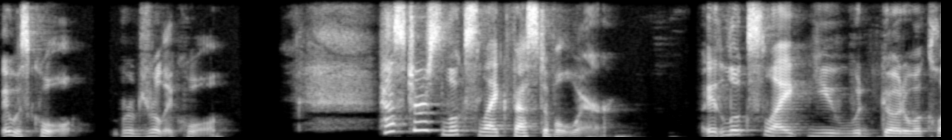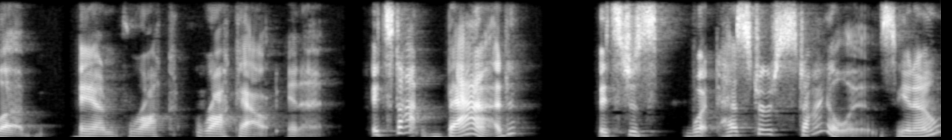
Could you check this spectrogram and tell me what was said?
it was cool. It was really cool. Hester's looks like festival wear. It looks like you would go to a club and rock rock out in it. It's not bad. It's just what Hester's style is, you know?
